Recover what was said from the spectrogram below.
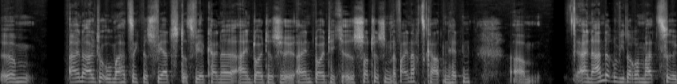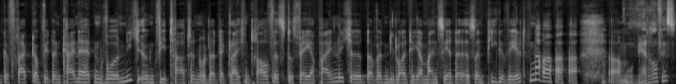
Ähm, eine alte Oma hat sich beschwert, dass wir keine eindeutig, eindeutig äh, schottischen Weihnachtskarten hätten. Ähm, eine andere wiederum hat äh, gefragt, ob wir denn keine hätten, wo nicht irgendwie Taten oder dergleichen drauf ist. Das wäre ja peinlich. Äh, da würden die Leute ja meinen, sie hätte SNP gewählt. ähm, wo wer drauf ist?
